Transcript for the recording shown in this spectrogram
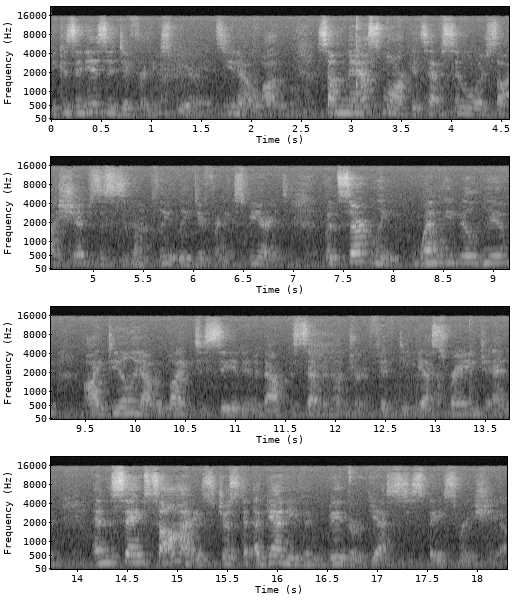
Because it is a different experience, you know, uh, some mass markets have similar sized ships, this is a completely different experience. But certainly, when we build new, ideally, I would like to see it in about the seven hundred and fifty guest range and, and the same size, just again, even bigger guest to space ratio.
